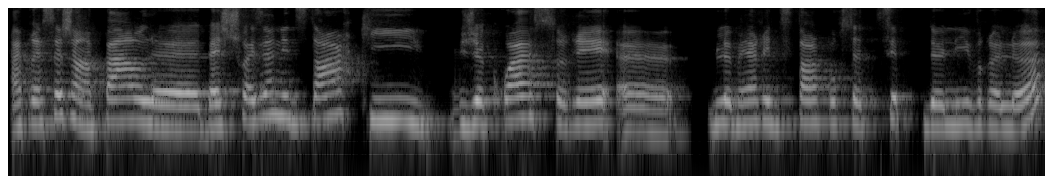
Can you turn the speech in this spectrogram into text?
après ça, j'en parle. Euh, ben, je choisis un éditeur qui, je crois, serait euh, le meilleur éditeur pour ce type de livre-là.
